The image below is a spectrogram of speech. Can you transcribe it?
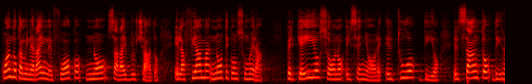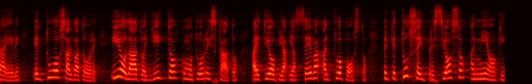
Quando camminerai nel fuoco non sarai bruciato e la fiamma non ti consumerà, perché io sono il Signore, il tuo Dio, il Santo di Israele, il tuo Salvatore. Io ho dato a Egitto come tuo riscatto, a Etiopia e a Seba al tuo posto, perché tu sei prezioso ai miei occhi,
